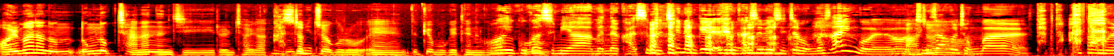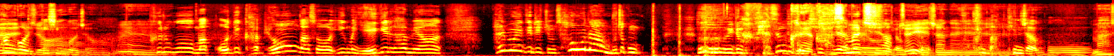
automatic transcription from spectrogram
얼마나 녹, 녹록지 않았는지를 저희가 맞습니다. 간접적으로 예, 느껴보게 되는 것 같고 아이고 가슴이야 맨날 가슴을 치는 게 가슴에 진짜 뭔가 쌓인 거예요. 맞아요. 증상을 정말 답답함을 한 거죠. 느끼신 거죠. 예. 그리고 막 어디 가, 병원 가서 이거 막 얘기를 하면 할머니들이 좀 서운하면 무조건 으, 이러면 가슴부터 그래 치시잖아요. 가슴을 치셨죠 예전에 쿵 막힌다고. 맞아요.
